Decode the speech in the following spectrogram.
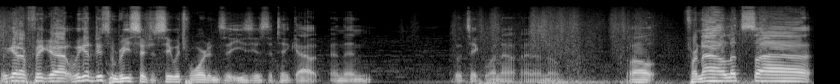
We gotta figure out. We gotta do some research to see which warden's the easiest to take out, and then we'll take one out. I don't know. Well, for now, let's uh,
